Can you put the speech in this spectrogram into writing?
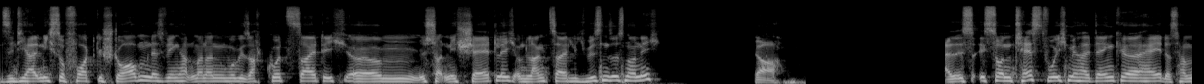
sind die halt nicht sofort gestorben. Deswegen hat man dann wohl gesagt, kurzzeitig ähm, ist das nicht schädlich und langzeitlich wissen sie es noch nicht. Ja. Also es ist so ein Test, wo ich mir halt denke, hey, das haben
